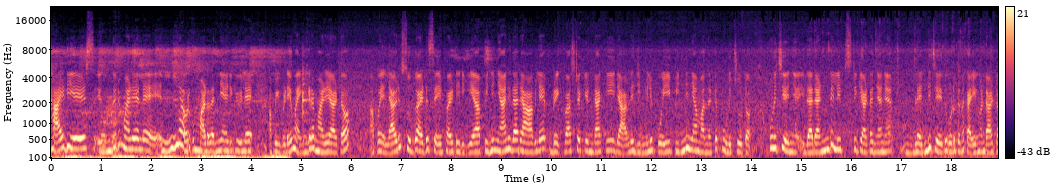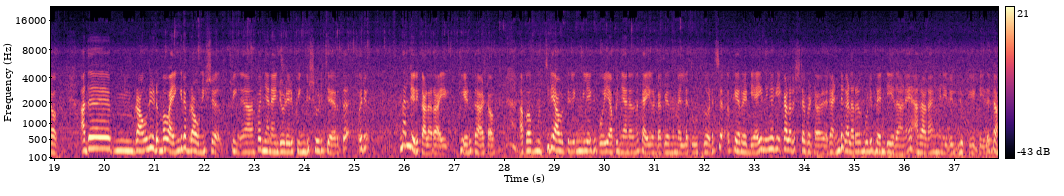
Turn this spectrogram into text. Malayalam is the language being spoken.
ഹായ് ഡിയേഴ്സ് എന്തൊരു മഴയല്ലേ? എല്ലാവർക്കും മഴ തന്നെയായിരിക്കൂലേ അപ്പോൾ ഇവിടെയും ഭയങ്കര മഴയാട്ടോ. അപ്പോൾ എല്ലാവരും സുഖമായിട്ട് സേഫായിട്ട് ഇരിക്കുക പിന്നെ ഞാനിതാ രാവിലെ ബ്രേക്ക്ഫാസ്റ്റൊക്കെ ഉണ്ടാക്കി രാവിലെ ജിമ്മിൽ പോയി. പിന്നെ ഞാൻ വന്നിട്ട് കുളിച്ചു കേട്ടോ. കുളിച്ച് കഴിഞ്ഞ് ഇതാ രണ്ട് ലിപ്സ്റ്റിക് ആട്ടോ ഞാൻ ബ്ലെൻഡ് ചെയ്ത് കൊടുക്കുന്ന കൈ കൊണ്ടാട്ടോ. അത് ബ്രൗൺ ഇടുമ്പോൾ ഭയങ്കര ബ്രൗണിഷ് അപ്പോൾ ഞാൻ അതിന്റെ കൂടെ ഒരു പിങ്ക് ഷൂഡ് ചേർത്ത് ഒരു നല്ലൊരു കളറായി എടുത്ത കേട്ടോ അപ്പം ഇച്ചിരി ഔട്ടിലിങ്ങിലേക്ക് പോയി. അപ്പം ഞാനതൊന്ന് കൈ കൊണ്ടൊക്കെ ഒന്ന് മെല്ലെ തൂത്ത് തുടച്ച് ഒക്കെ റെഡിയായി നിങ്ങൾക്ക് ഈ കളർ ഇഷ്ടപ്പെട്ടോ? രണ്ട് കളറും കൂടി ബ്ലെൻഡ് ചെയ്താണ് അതാണ് അങ്ങനെ ഒരു ലുക്ക് കിട്ടിയത് കേട്ടോ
